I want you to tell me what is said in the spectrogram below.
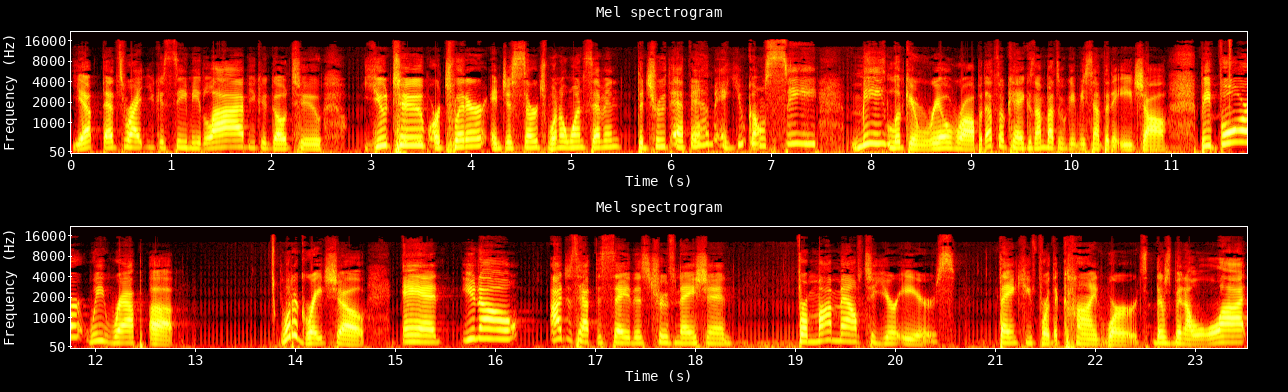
Yep, that's right. You can see me live. You can go to YouTube or Twitter and just search 1017 The Truth FM and you going to see me looking real raw. But that's okay because I'm about to get me something to eat, y'all. Before we wrap up, what a great show. And, you know, I just have to say this, Truth Nation, from my mouth to your ears, thank you for the kind words. There's been a lot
